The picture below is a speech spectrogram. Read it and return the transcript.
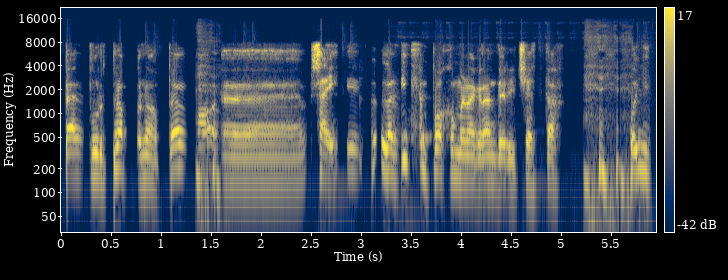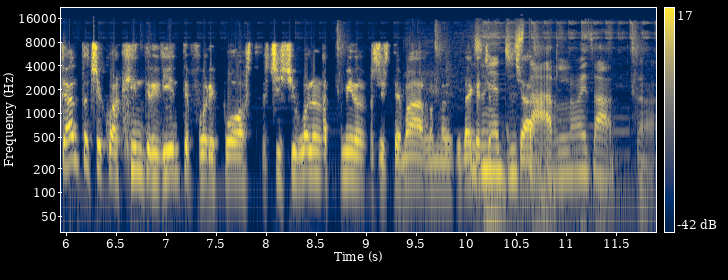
Beh, purtroppo no, però eh, sai, la vita è un po' come una grande ricetta. Ogni tanto c'è qualche ingrediente fuori posto, ci, ci vuole un attimino per sistemarlo. Ma dai Bisogna aggiustarlo, esatto.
